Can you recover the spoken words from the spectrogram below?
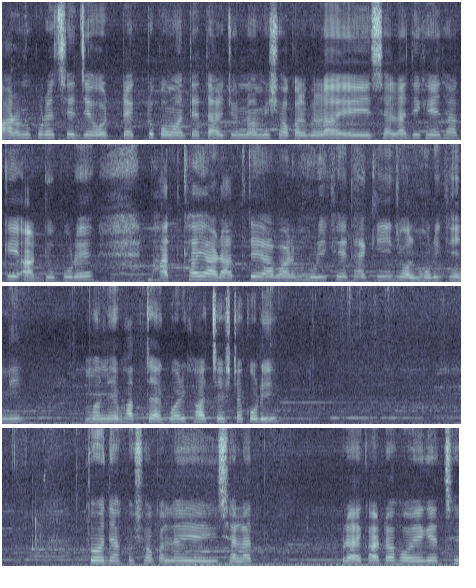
বারণ করেছে যে ওটা একটু কমাতে, তার জন্য আমি সকালবেলা এই স্যালাডই খেয়ে থাকি, আর দুপুরে ভাত খাই, আর রাত্রে আবার মুড়ি খেয়ে থাকি জল মুড়ি খেয়ে নিই মানে ভাতটা একবারই খাওয়ার চেষ্টা করি। তো দেখো সকালে এই স্যালাদ প্রায় কাটা হয়ে গেছে।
